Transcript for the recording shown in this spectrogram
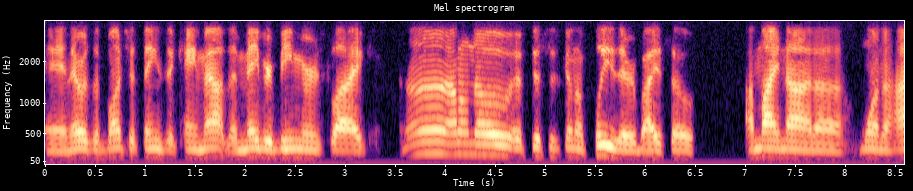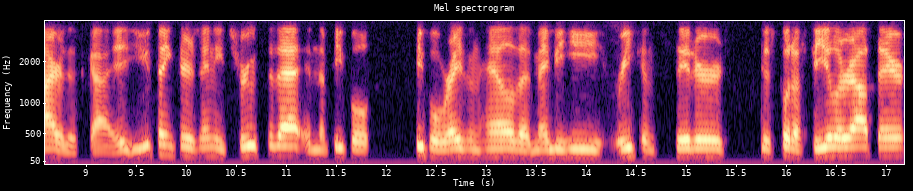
and there was a bunch of things that came out that maybe Beamer's like, uh, I don't know if this is to please everybody, so I might not uh, want to hire this guy. You think there's any truth to that, and the people people raising hell that maybe he reconsidered, just put a feeler out there,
